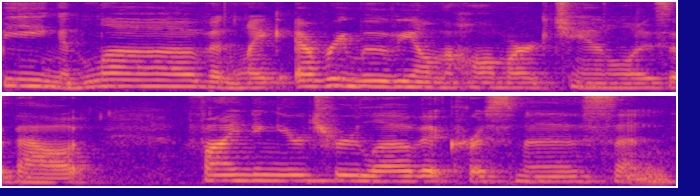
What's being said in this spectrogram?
being in love and like every movie on the Hallmark channel is about finding your true love at Christmas and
